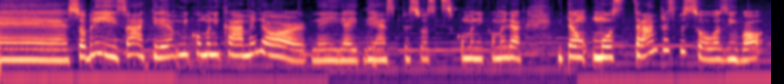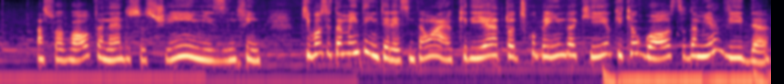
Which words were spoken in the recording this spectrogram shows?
é, sobre isso, ah, queria me comunicar melhor, né? E aí tem as pessoas que se comunicam melhor. Então, mostrar para as pessoas em volta à sua volta, né, dos seus times, enfim, que você também tem interesse. Então, ah, eu queria, tô descobrindo aqui o que, que eu gosto da minha vida.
